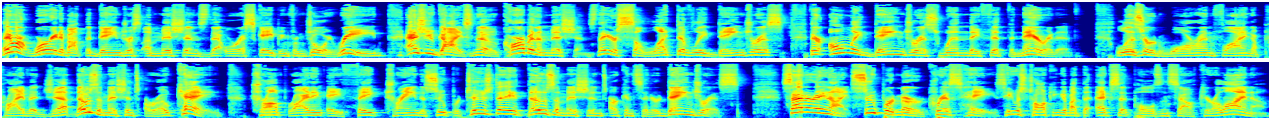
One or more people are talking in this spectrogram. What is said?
They weren't worried about the dangerous emissions that were escaping from Joy Reid. As you guys know, carbon emissions, they are selectively dangerous. They're only dangerous when they fit the narrative. Lizard Warren flying a private jet, those emissions are okay. Trump riding a fake train to Super Tuesday, those emissions are considered dangerous. Saturday night, super nerd Chris Hayes, he was talking about the exit polls in South Carolina.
